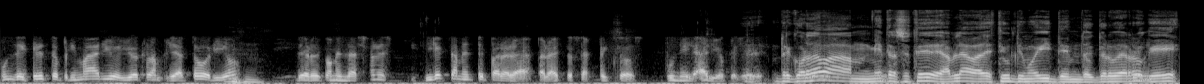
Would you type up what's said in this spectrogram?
un decreto primario y otro ampliatorio de recomendaciones directamente para, para estos aspectos funerario que se Recordaba, mientras usted hablaba de este último ítem, doctor Berro, que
